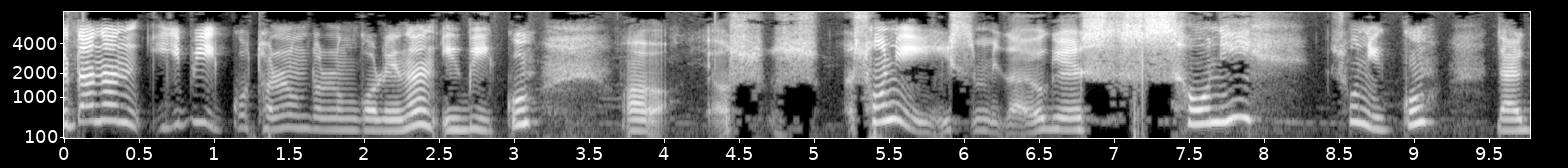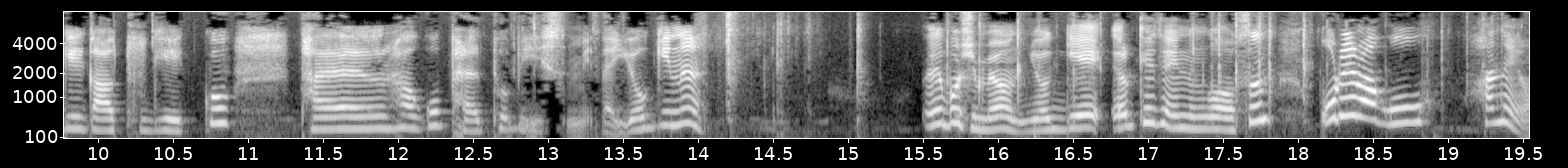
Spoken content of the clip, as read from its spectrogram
일단은 입이 있고 덜렁덜렁거리는 입이 있고 어 수- 수- 손이 있습니다. 여기에 손이 손이 있고 날개가 두 개 있고 발하고 발톱이 있습니다. 여기는 여기 보시면 여기에 이렇게 돼 있는 것은 꼬리라고 하네요.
